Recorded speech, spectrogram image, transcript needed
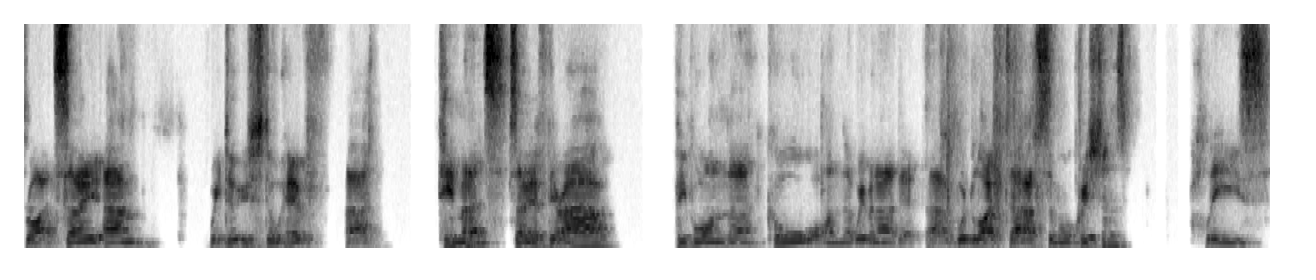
Right, so um, we do still have uh, 10 minutes. So if there are people on the call or on the webinar that uh, would like to ask some more questions, please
